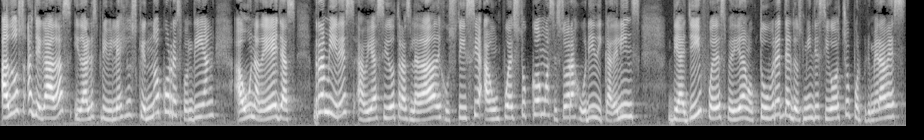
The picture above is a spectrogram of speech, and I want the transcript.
a dos allegadas y darles privilegios que no correspondían a una de ellas. Ramírez había sido trasladada de justicia a un puesto como asesora jurídica del INS. De allí fue despedida en octubre del 2018 por primera vez.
